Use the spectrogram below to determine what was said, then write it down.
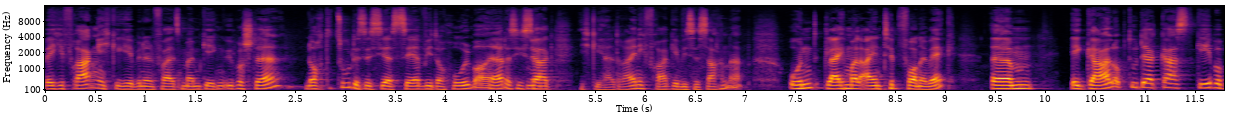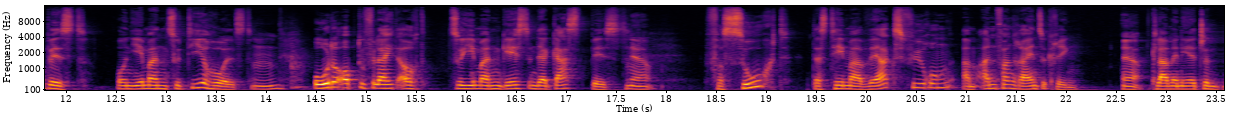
welche Fragen ich gegebenenfalls meinem Gegenüber stelle. Noch dazu, das ist ja sehr wiederholbar, ja, dass ich ja. sage, ich gehe halt rein, ich frage gewisse Sachen ab. Und gleich mal ein Tipp vorneweg. Ähm, egal, ob du der Gastgeber bist und jemanden zu dir holst mhm. oder ob du vielleicht auch zu jemandem gehst und der Gast bist. Ja versucht, das Thema Werksführung am Anfang reinzukriegen. Ja. Klar, wenn ihr jetzt schon,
